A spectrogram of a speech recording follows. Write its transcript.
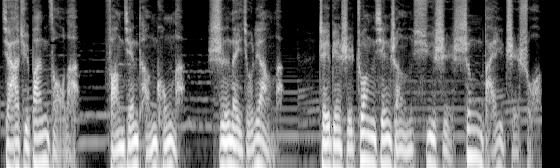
家具搬走了，房间腾空了，室内就亮了。这便是庄先生虚实生白之说。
